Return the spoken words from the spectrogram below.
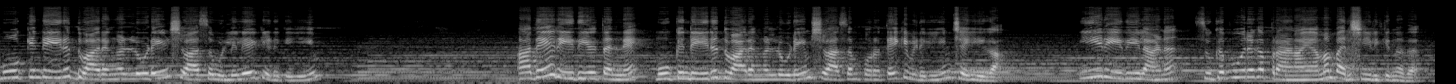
മൂക്കിന്റെ ഇരു ദ്വാരങ്ങളിലൂടെയും ശ്വാസം ഉള്ളിലേക്ക് എടുക്കുകയും അതേ രീതിയിൽ തന്നെ മൂക്കിന്റെ ഇരു ദ്വാരങ്ങളിലൂടെയും ശ്വാസം പുറത്തേക്ക് വിടുകയും ചെയ്യുക. ഈ രീതിയിലാണ് സുഖപൂരക പ്രാണായാമം പരിശീലിക്കുന്നത്.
